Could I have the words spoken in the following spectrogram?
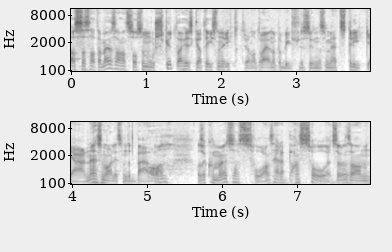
Og så satt jeg med, så han så så morsk ut. Da husker jeg at det gikk sånn rykter om at det var en på Biltilsynet som het Strykejernet. som var liksom the bad one. Og så kom jeg, så så han så jævla Han så ut som en sånn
